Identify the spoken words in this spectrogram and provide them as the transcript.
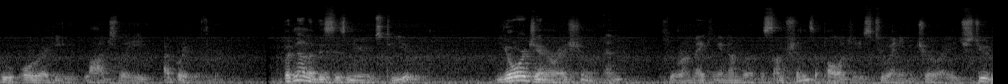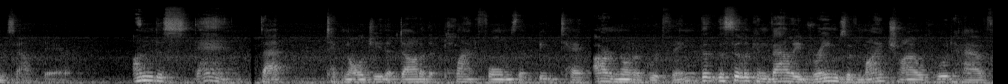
who already largely agree with you. But none of this is news to you. Your generation, and here I'm making a number of assumptions, apologies to any mature age students out there, understand that technology, that data, that platforms, that big tech are not a good thing. The, the, Silicon Valley dreams of my childhood have,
